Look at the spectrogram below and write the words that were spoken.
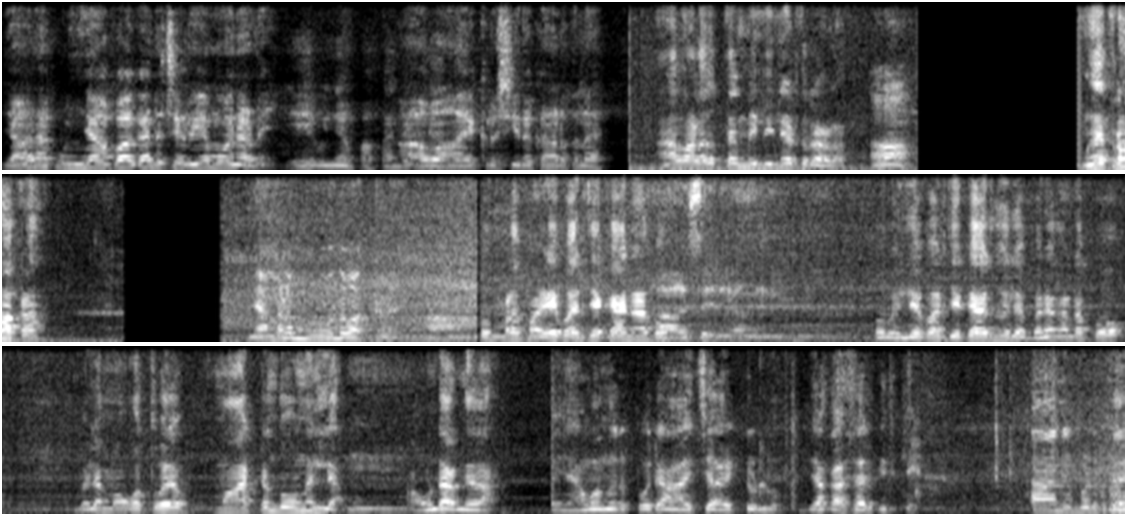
ഞാൻ ആ കുഞ്ഞാപ്പാക്കാന്റെ ചെറിയ മോനാണ്. ഏ കുഞ്ഞാപ്പാക്കാന്റെ ആ വായ കൃഷി ഇതൊക്കെ നടത്തണേ ആ വളവത്തെ മില്ലിന്റെ അടുത്തുള്ള ആ. നിങ്ങൾ എത്ര മക്കളാ? ഞങ്ങൾ മൂന്ന് മക്കൾ. അപ്പൊ നമ്മളെ പഴയ പരിചയക്കാരനാണ് ആ ശരിയാണ് അപ്പോൾ വലിയ പരിചയക്കാരൊന്നുമില്ല. ഇവനെ കണ്ടപ്പോ വല്ല മുഖത്ത് വല്ല മാറ്റം തോന്നുന്നില്ല. അതുകൊണ്ട് അറിഞ്ഞതാ. ഞാൻ വന്നിട്ട് ഇപ്പോൾ ഒരാഴ്ച ആയിട്ടുള്ളൂ. ഞാൻ കാശാർക്കിരിക്കേ ഞാൻ ഇവിടുത്തെ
